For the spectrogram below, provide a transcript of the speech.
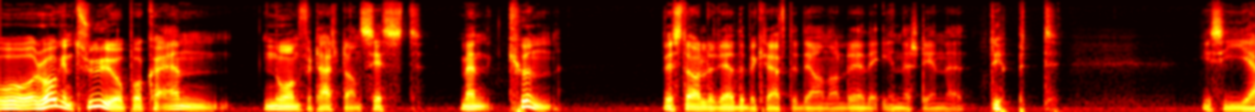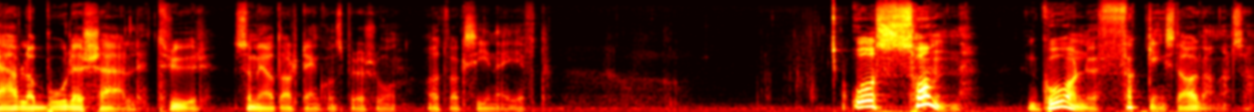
og Rogan tror jo på hva enn noen fortalte han sist, men kun hvis det allerede bekrefter det han allerede innerst inne, dypt i sin jævla bolesjel, tror, som er at alt er en konspirasjon, og at vaksine er gift. Og sånn går nå fuckings dagene, altså.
